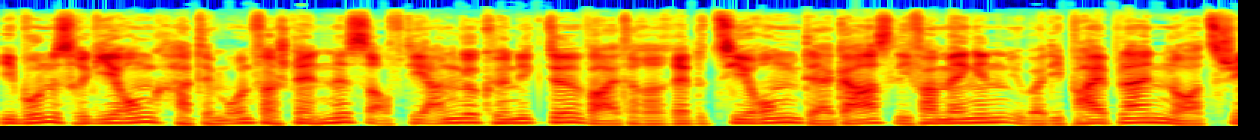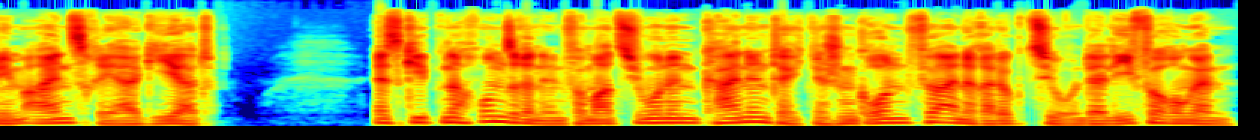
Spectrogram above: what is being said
Die Bundesregierung hat im Unverständnis auf die angekündigte weitere Reduzierung der Gasliefermengen über die Pipeline Nord Stream 1 reagiert. Es gibt nach unseren Informationen keinen technischen Grund für eine Reduktion der Lieferungen,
